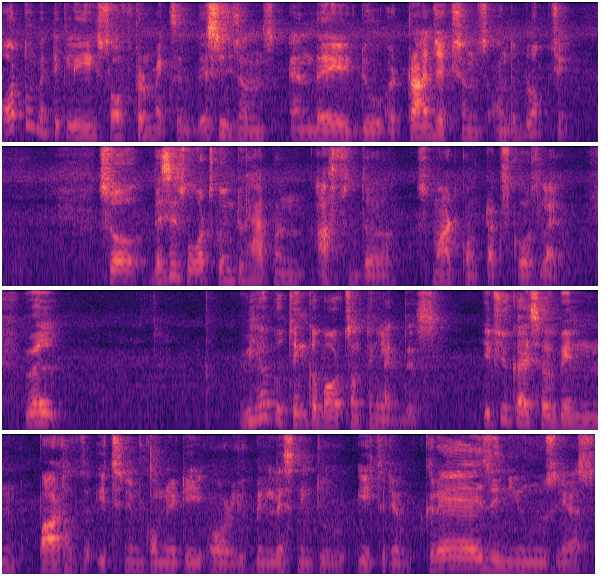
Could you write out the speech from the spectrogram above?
automatically software makes decisions and they do a transactions on the blockchain. So this is what's going to happen after the smart contracts goes live. Well we have to think about something like this. If you guys have been part of the Ethereum community or you've been listening to Ethereum crazy news, yes,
